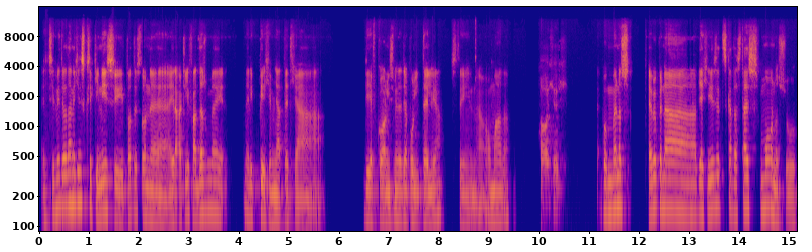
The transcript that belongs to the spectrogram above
Εσύ, Δημήτρη, όταν είχες ξεκινήσει τότε στον ε, Ηρακλή, φαντάζομαι δεν υπήρχε μια τέτοια διευκόλυνση, μια τέτοια πολυτέλεια στην ε, ομάδα. Όχι, όχι. Επομένως, έπρεπε να διαχειρίζεται τις καταστάσεις μόνος σου.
